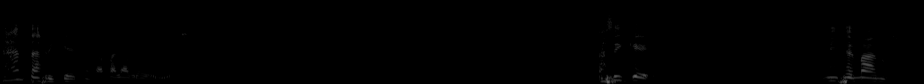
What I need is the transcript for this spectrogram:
tanta riqueza en la palabra de Dios. Así que mis hermanos,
